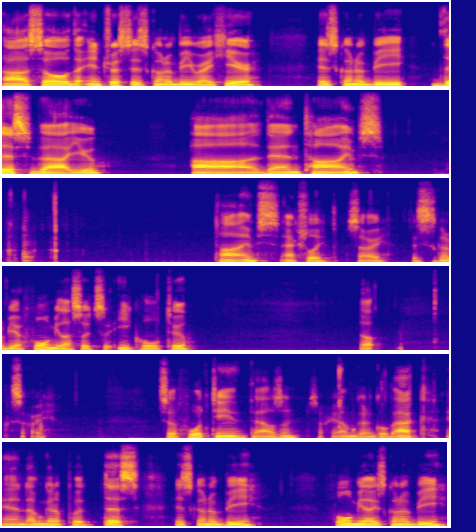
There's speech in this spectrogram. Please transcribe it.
Uh, so the interest is going to be right here. It's going to be this value, uh, then times, times, actually, sorry, this is going to be a formula, so it's equal to, oh, sorry, so 14,000 sorry I'm gonna go back and I'm gonna put this it's gonna be formula is gonna be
